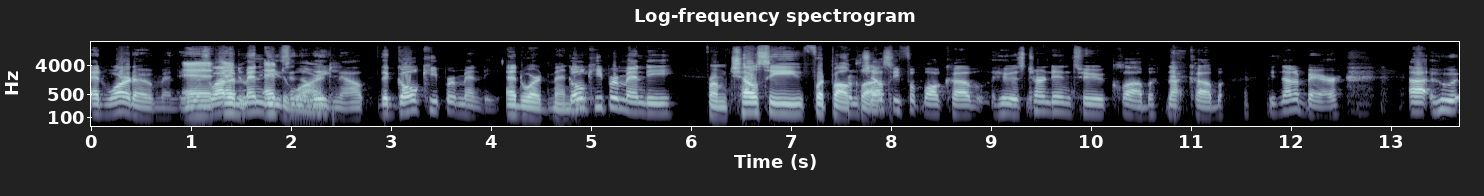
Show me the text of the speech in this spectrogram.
Eduardo Mendy. There's a lot of Ed- Mendys in the league now. The goalkeeper Mendy. Edward Mendy Goalkeeper Mendy from Chelsea Football Club. from Club. Chelsea Football Club, who has turned into club, not cub. He's not a bear. Uh, who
